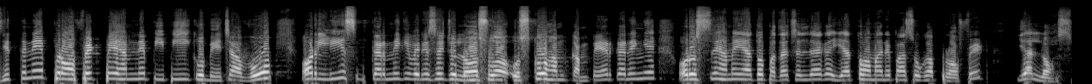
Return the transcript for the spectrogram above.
जितने प्रॉफिट पे हमने पीपीई को बेचा वो और लीज करने की वजह से जो लॉस हुआ उसको हम कंपेयर करेंगे और उससे हमें या तो पता चल जाएगा या तो हमारे पास होगा प्रॉफिट या लॉस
